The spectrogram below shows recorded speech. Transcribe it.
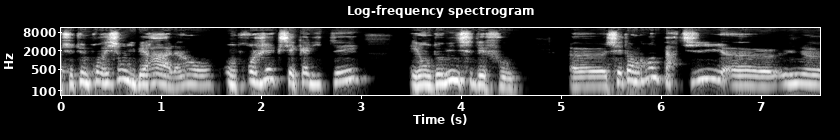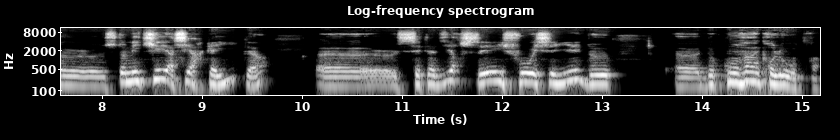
C'est une profession libérale. Hein. On, on projette ses qualités et on domine ses défauts. Euh, c'est en grande partie euh, une, c'est un métier assez archaïque. Hein. Euh, c'est-à-dire, c'est il faut essayer de euh, de convaincre l'autre.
